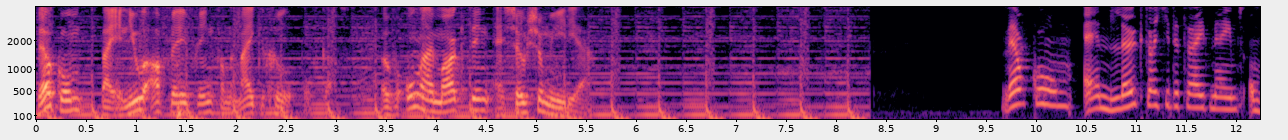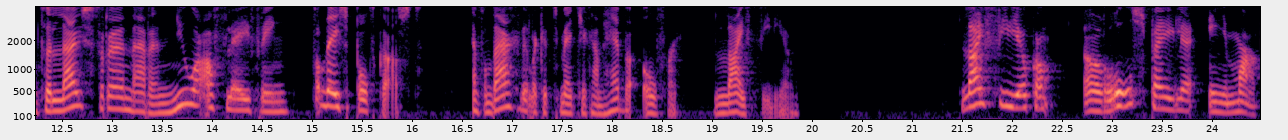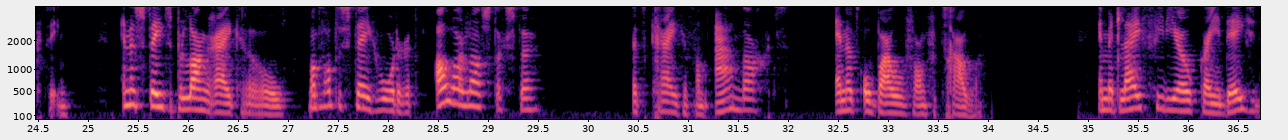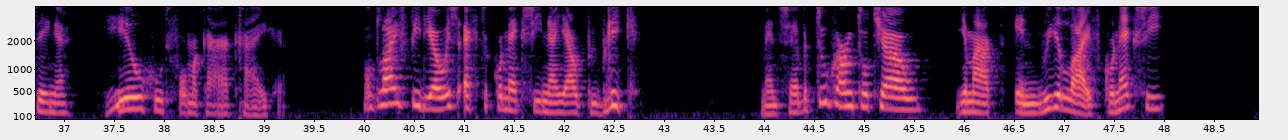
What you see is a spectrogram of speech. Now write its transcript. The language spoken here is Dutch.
Welkom bij een nieuwe aflevering van de Mijke Gul podcast over online marketing en social media. Welkom en leuk dat je de tijd neemt om te luisteren naar een nieuwe aflevering van deze podcast. En vandaag wil ik het met je gaan hebben over live video. Live video kan een rol spelen in je marketing. En een steeds belangrijkere rol. Want wat is tegenwoordig het allerlastigste? Het krijgen van aandacht en het opbouwen van vertrouwen. En met live video kan je deze dingen heel goed voor elkaar krijgen. Want live video is echt de connectie naar jouw publiek. Mensen hebben toegang tot jou. Je maakt in real life connectie.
